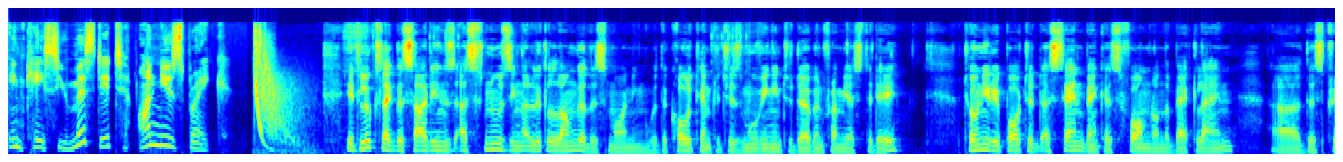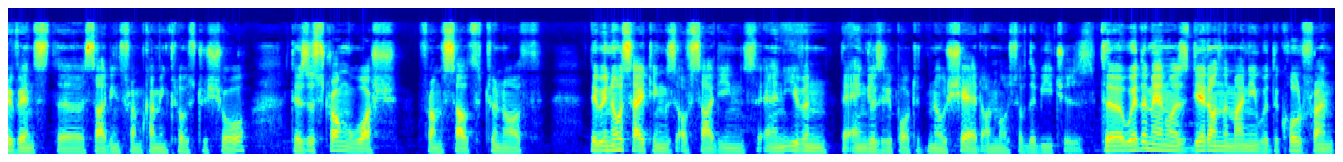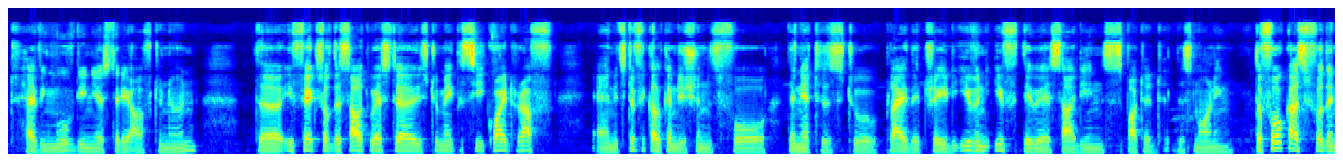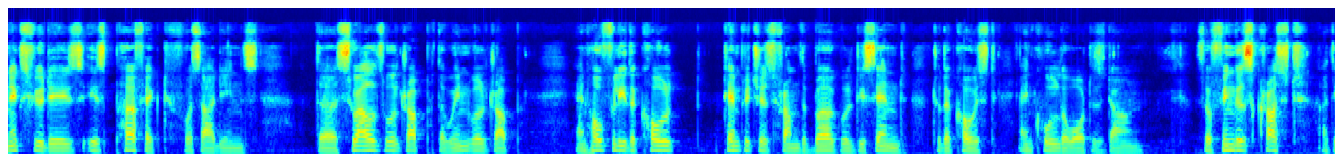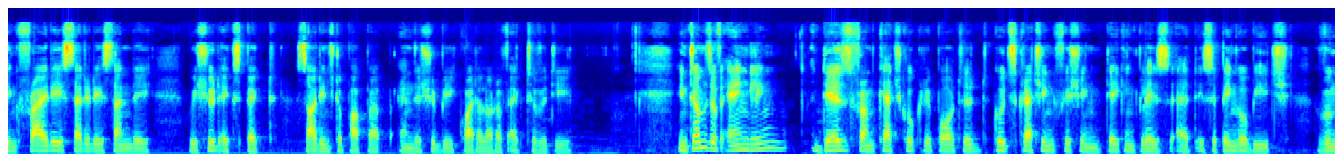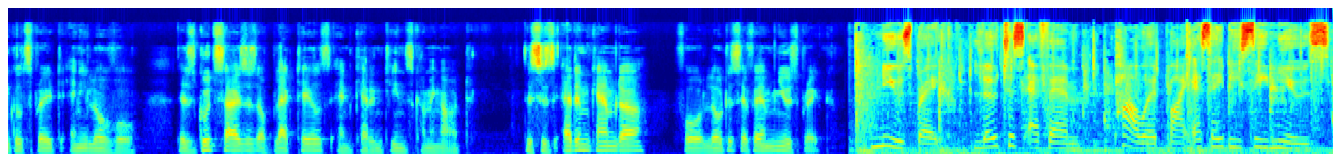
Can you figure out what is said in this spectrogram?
in case you missed it on Newsbreak. It looks like the sardines are snoozing a little longer this morning with the cold temperatures moving into Durban from yesterday. Tony reported a sandbank has formed on the back line. Uh, this prevents the sardines from coming close to shore. There's a strong wash from south to north. There were no sightings of sardines, and even the anglers reported no shad on most of the beaches. The weatherman was dead on the money with the cold front having moved in yesterday afternoon. The effects of the southwester is to make the sea quite rough, and it's difficult conditions for the netters to ply their trade, even if there were sardines spotted this morning. The forecast for the next few days is perfect for sardines. The swells will drop, the wind will drop, and hopefully the cold temperatures from the berg will descend to the coast and cool the waters down. So, fingers crossed, I think Friday, Saturday, Sunday, we should expect sardines to pop up and there should be quite a lot of activity. In terms of angling, Des from Catch Cook reported good scratching fishing taking place at Isipingo Beach, Winkelspruit, and Ilovo. There's good sizes of blacktails and karanteens coming out. This is Adam Kamdar for Lotus FM Newsbreak. Newsbreak, Lotus FM, powered by SABC News.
